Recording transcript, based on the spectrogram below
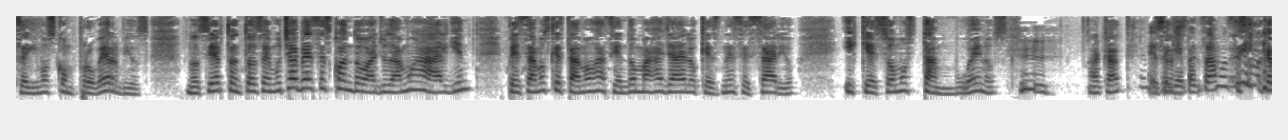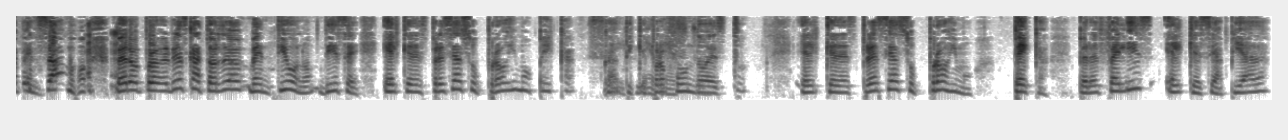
seguimos con proverbios, ¿no es cierto? Entonces, muchas veces cuando ayudamos a alguien, pensamos que estamos haciendo más allá de lo que es necesario y que somos tan buenos. Acá, eso es lo que pensamos. Eso es lo que pensamos. Pero Proverbios 14, 21 dice, el que desprecia a su prójimo peca. Katy, qué profundo esto. El que desprecia a su prójimo peca, pero es feliz el que se apiada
